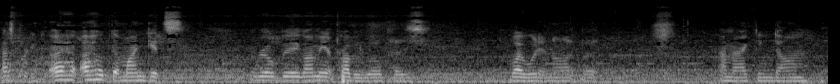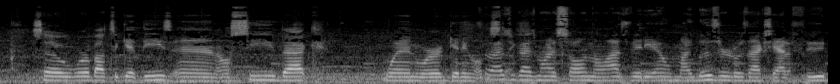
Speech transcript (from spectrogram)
That's pretty. I I hope that mine gets real big. I mean, it probably will, because why would it not? But I'm acting dumb. So we're about to get these, and I'll see you back when we're getting all so as you guys might have saw in the last video, my lizard was actually out of food.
